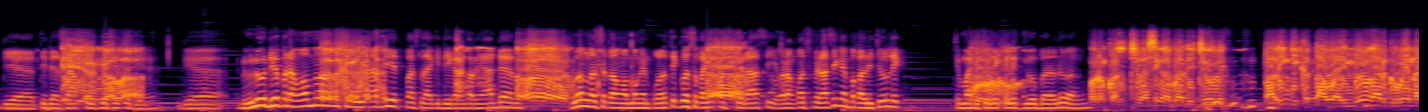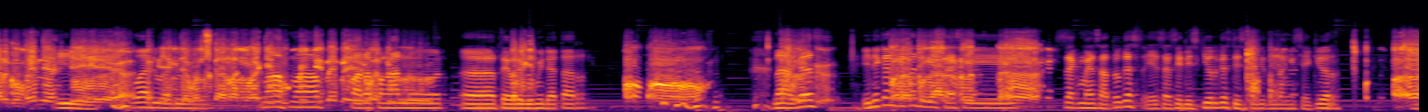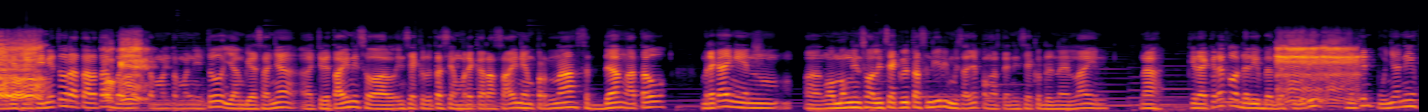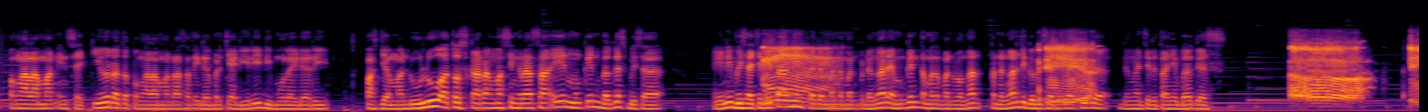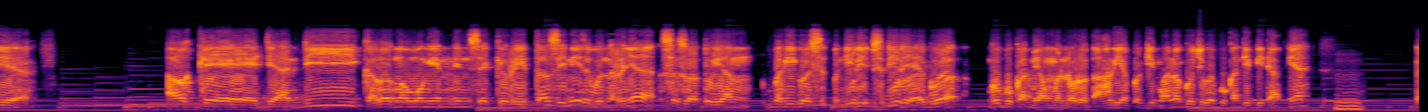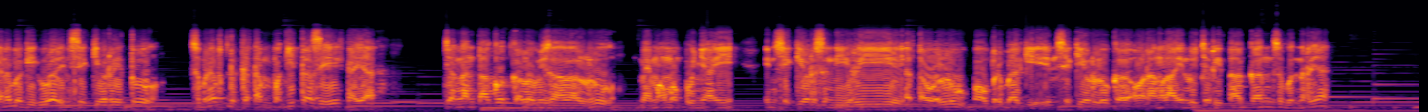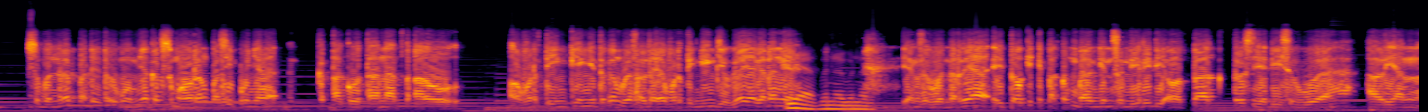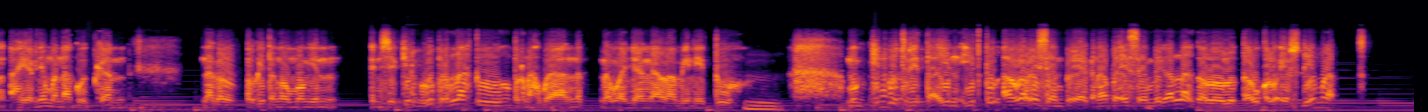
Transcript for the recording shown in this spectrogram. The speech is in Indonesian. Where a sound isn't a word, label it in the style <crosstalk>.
dia tidak Iya, sakit nggak itu lah. dia dia dulu dia pernah ngomong si Adit pas lagi di kantornya Adam oh, gue nggak suka ngomongin politik gue sukanya konspirasi orang konspirasi nggak bakal diculik cuma diculik elit global doang orang konspirasi gak bakal diculik. <laughs> Paling diketawain doang argumen-argumennya. Iya. <laughs> Waduh, Yang waduh. zaman sekarang lagi maaf maaf ini para waduh. penganut eh, teori bumi datar Oh, oh. <laughs> nah guys ini kan Para kita di sesi Eh, segmen satu guys eh, sesi discure guys diskusi tentang insecure Nah, di sesi ini tuh rata-rata Oke. banyak teman-teman itu yang biasanya eh, ceritain nih soal insekuritas yang mereka rasain yang pernah, sedang atau mereka ingin eh, ngomongin soal insekuritas sendiri misalnya pengertian insecure dan lain-lain. Nah, kira-kira kalau dari Bagas sendiri Hmm. mungkin punya nih pengalaman insecure atau pengalaman rasa tidak percaya diri dimulai dari pas zaman dulu atau sekarang masih ngerasain, mungkin Bagas bisa ini bisa cerita nih ke teman-teman pendengar ya mungkin teman-teman pendengar pendengar juga bisa relate Iya. juga dengan ceritanya Bagas. Oh, iya. Oke, jadi kalau ngomongin insekuritas ini sebenarnya sesuatu yang bagi gue sendiri sendiri ya, gue gue bukan yang menurut ahli apa gimana, gue juga bukan di bidangnya. Hmm. Karena bagi gue insecure itu sebenarnya dekat sama kita sih, kayak jangan takut kalau misalnya lu memang mempunyai insecure sendiri atau lu mau berbagi insecure lu ke orang lain lu ceritakan sebenarnya sebenarnya pada umumnya kan semua orang pasti punya ketakutan atau overthinking itu kan berasal dari overthinking juga ya kadang ya. Iya, benar-benar. <laughs> yang sebenarnya itu kita kembangin sendiri di otak terus jadi sebuah hal yang akhirnya menakutkan. Nah kalau kita ngomongin insecure gue pernah tuh pernah banget namanya ngalamin itu. Hmm. mungkin gue ceritain itu awal SMP ya. Kenapa SMP karena kalau lu tahu kalau SD mah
